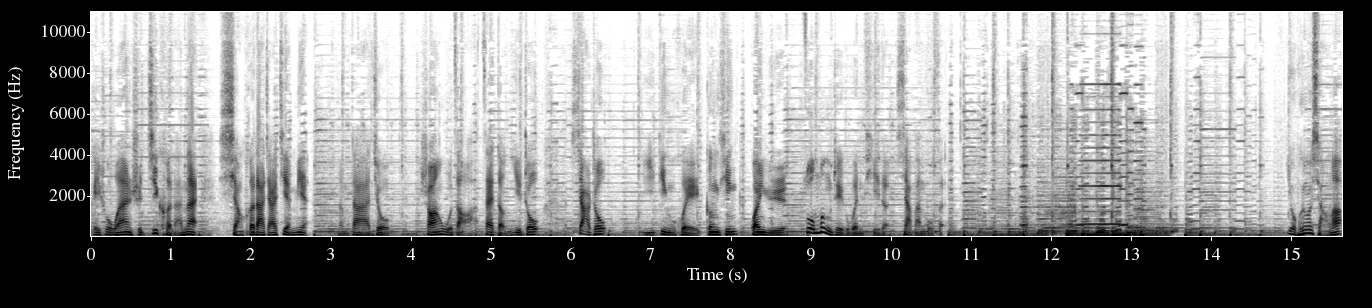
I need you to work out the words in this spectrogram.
可以说文案是饥渴难耐，想和大家见面。那么大家就稍安勿躁啊，再等一周，下周。一定会更新关于做梦这个问题的下半部分。有朋友想了，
